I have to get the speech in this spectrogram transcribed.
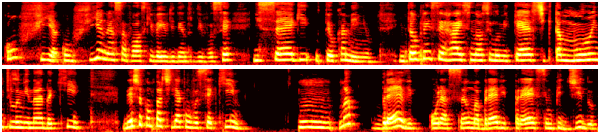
confia, confia nessa voz que veio de dentro de você e segue o teu caminho. Então, para encerrar esse nosso Ilumicast, que está muito iluminado aqui, deixa eu compartilhar com você aqui um, uma breve oração, uma breve prece, um pedido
